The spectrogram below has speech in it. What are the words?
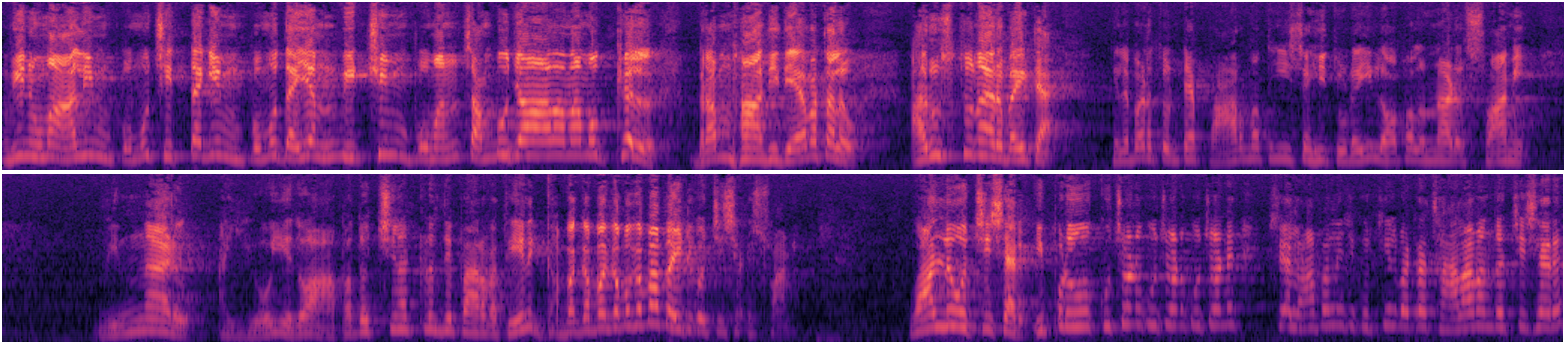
విను మాలింపుము చిత్తగింపుము దయం వీక్షింపుమన్ చంబుజానన ముఖ్యల్ బ్రహ్మాది దేవతలు. అరుస్తున్నారు బయట. నిలబడుతుంటే పార్వతీ సహితుడై లోపలున్నాడు స్వామి. విన్నాడు అయ్యో ఏదో ఆపదొచ్చినట్లుంది పార్వతి అని గబగబ గబగబా బయటకు వచ్చేసాడు స్వామి. వాళ్ళు వచ్చేసారు ఇప్పుడు కూర్చోండి కూర్చోండి కూర్చోండి. సరే లోపల నుంచి కుర్చీలు పట్టరా చాలా మంది వచ్చేసారు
